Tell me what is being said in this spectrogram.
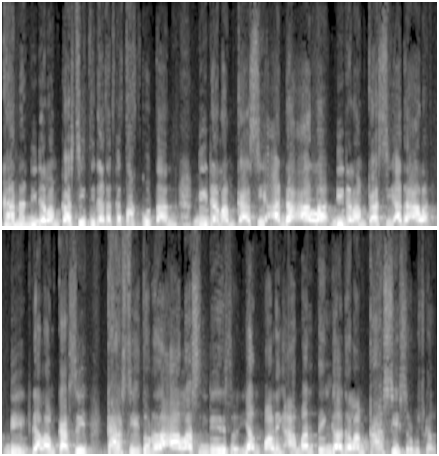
Karena di dalam kasih tidak ada ketakutan. Di dalam kasih ada Allah. Di dalam kasih ada Allah. Di dalam kasih, kasih itu adalah Allah sendiri. Yang paling aman tinggal dalam kasih saudara.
